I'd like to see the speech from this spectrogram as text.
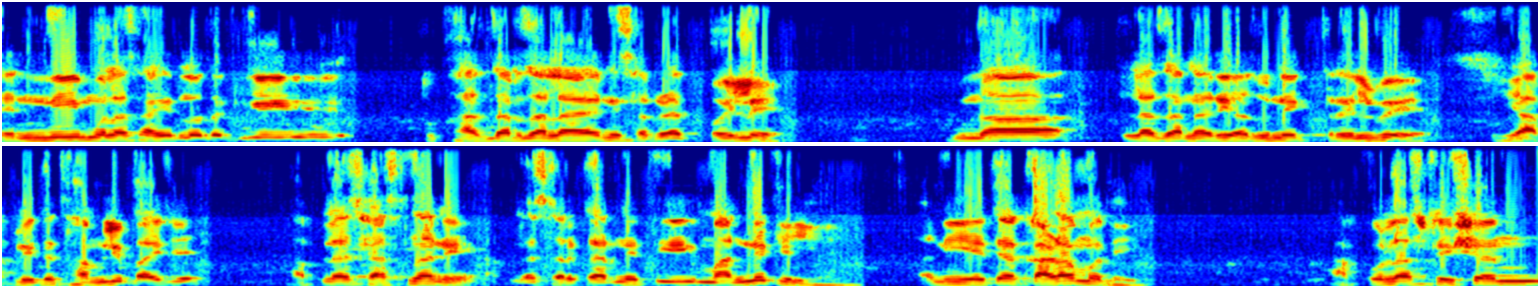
त्यांनी मला सांगितलं होतं की तो खासदार झाला आहे आणि सगळ्यात पहिले पुण्याला जाणारी अजून एक रेल्वे ही आपल्या इथे थांबली पाहिजे. आपल्या शासनाने आपल्या सरकारने ती मान्य केली आहे. आणि येत्या काळामध्ये अकोला स्टेशन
